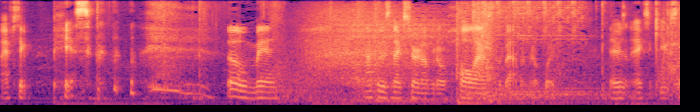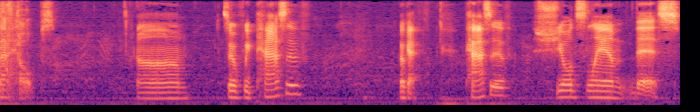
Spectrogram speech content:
I have to take a piss. oh, man. After this next turn, I'm to haul ass in the bathroom real quick. There's an Execute, so that helps. Um, so if we passive Okay. Passive, shield slam this.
